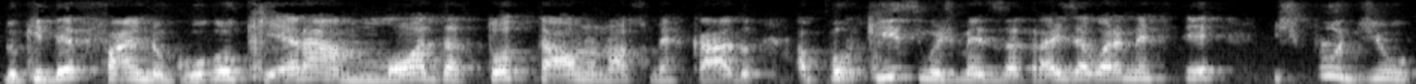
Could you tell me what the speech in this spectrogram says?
do que DeFi no Google, que era a moda total no nosso mercado há pouquíssimos meses atrás, e agora NFT explodiu.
